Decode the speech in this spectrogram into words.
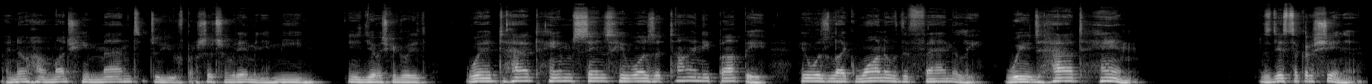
I know how much he meant to you в прошедшем времени. Mean. И девочка говорит, We'd had him since he was a tiny puppy. He was like one of the family. We'd had him. Здесь сокращение.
